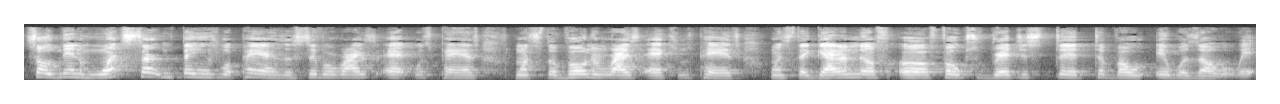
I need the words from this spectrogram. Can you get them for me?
so then once certain things were passed, the Civil Rights Act was passed. Once the Voting Rights Act was passed, once they got enough uh, folks registered to vote, it was over with.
